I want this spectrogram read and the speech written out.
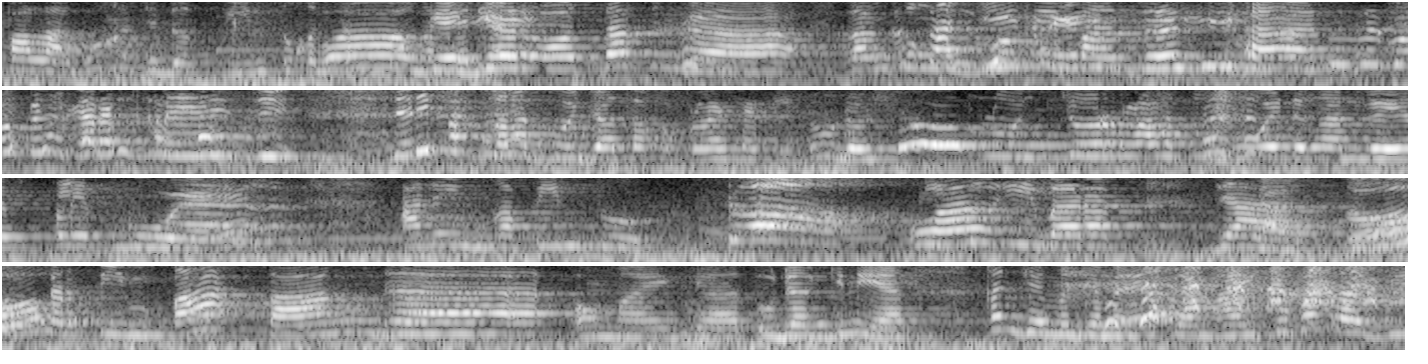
pala gue kejedot pintu kenceng Wow, banget. Jadi geger kayak- otak nggak? Langsung cringy. pantesan. Gue sampai sekarang cringy. Jadi pas banget gue jatuh ke pleset itu udah syup meluncur lah tuh gue dengan gaya split gue. Ada yang buka pintu Wah. Itu ibarat jatuh, tertimpa tangga. Oh my god. Udah gini ya. Kan zaman-zaman SMA itu kan lagi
